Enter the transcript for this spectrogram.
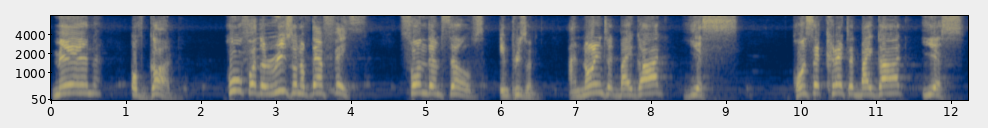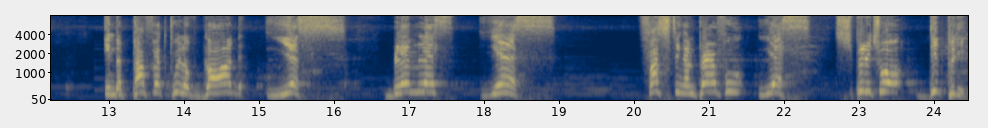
men of God, who, for the reason of their faith, found themselves in prison. Anointed by God, yes. Consecrated by God, yes. In the perfect will of God, yes. Blameless, yes. Fasting and prayerful, yes. Spiritual, deeply.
